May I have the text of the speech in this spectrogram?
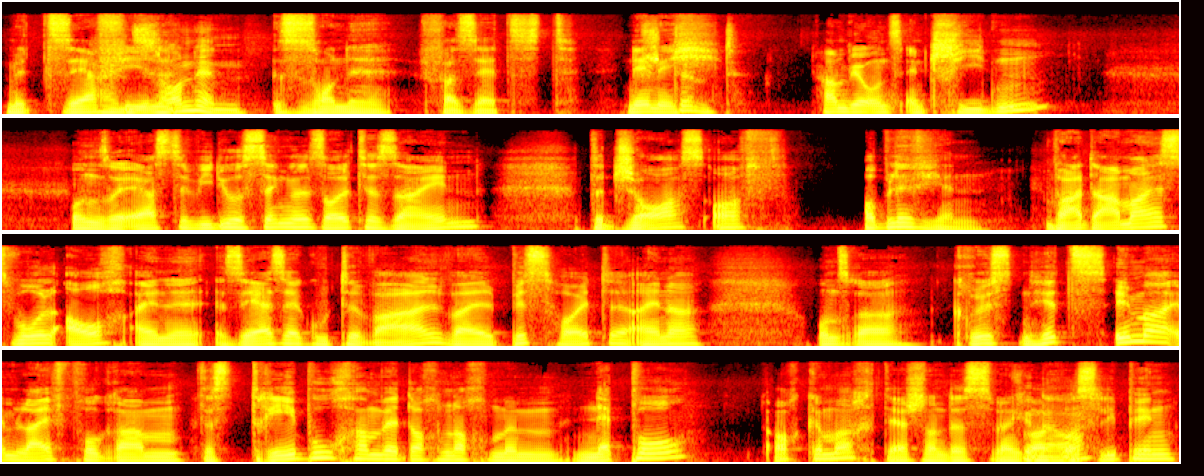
mit sehr Ein viel Sonnen. Sonne versetzt. Nämlich Stimmt. haben wir uns entschieden, unsere erste Videosingle sollte sein The Jaws of Oblivion. War damals wohl auch eine sehr, sehr gute Wahl, weil bis heute einer unserer größten Hits immer im Live-Programm. Das Drehbuch haben wir doch noch mit dem Nepo auch gemacht, der schon das When God Genau. Was Sleeping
